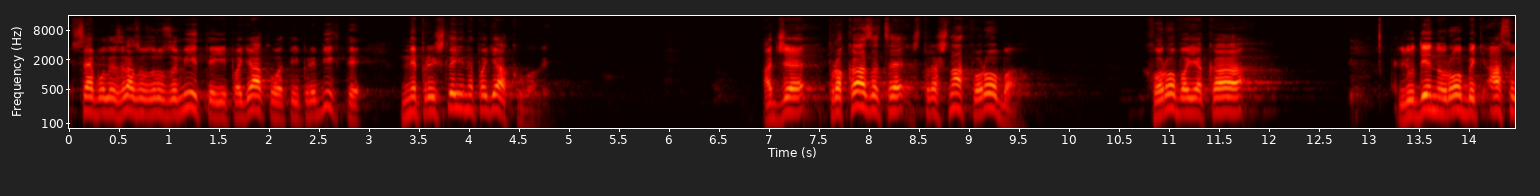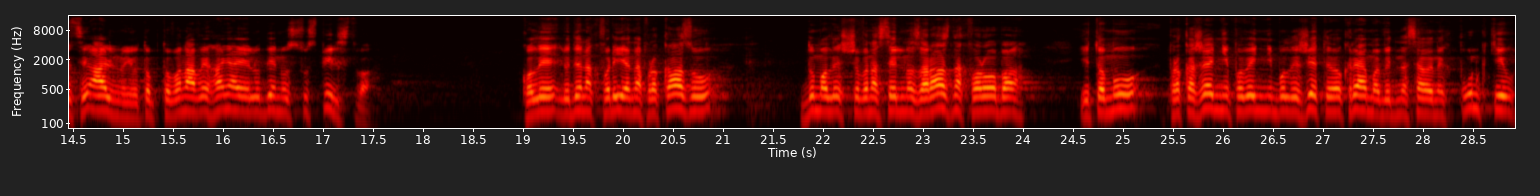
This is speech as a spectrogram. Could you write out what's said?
все були зразу зрозуміти і подякувати, і прибігти, не прийшли і не подякували. Адже проказа це страшна хвороба. Хвороба, яка людину робить асоціальною, тобто вона виганяє людину з суспільства. Коли людина хворіє на проказу, думали, що вона сильно заразна хвороба, і тому прокаженні повинні були жити окремо від населених пунктів,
